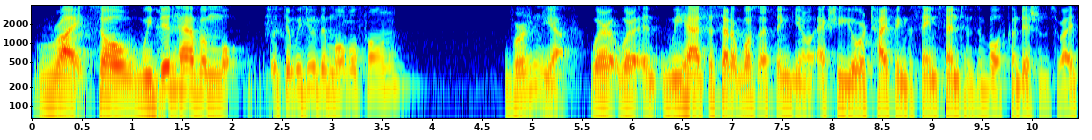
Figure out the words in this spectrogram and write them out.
Right, so we did have a, did we do the mobile phone version? Yeah, where, where we had, the setup was, I think, you know, actually you were typing the same sentence in both conditions, right?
